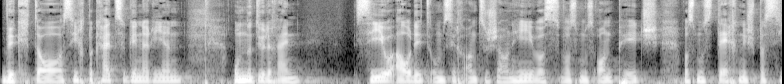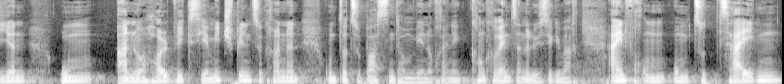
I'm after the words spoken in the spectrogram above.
wirklich da Sichtbarkeit zu generieren und natürlich ein SEO-Audit, um sich anzuschauen, hey, was, was muss on-page, was muss technisch passieren, um auch nur halbwegs hier mitspielen zu können. Und dazu passend haben wir noch eine Konkurrenzanalyse gemacht, einfach um, um zu zeigen,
